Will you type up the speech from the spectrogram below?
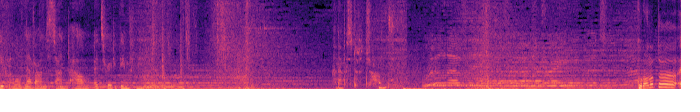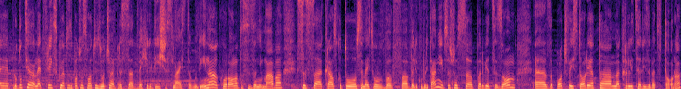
People will never understand how it's really been for me. I never stood a chance. Короната е продукция на Netflix, която започва своето излъчване през 2016 година. Короната се занимава с кралското семейство в Великобритания и всъщност първият сезон започва историята на кралица Елизабет II,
